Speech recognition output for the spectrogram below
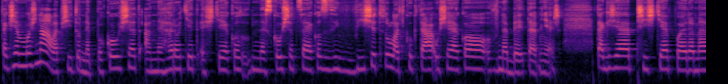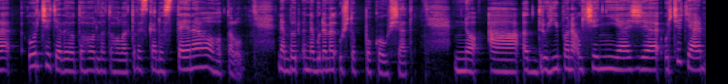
takže možná lepší to nepokoušet a nehrotit ještě jako neskoušet se jako zvýšit tu laťku, která už je jako v nebi téměř. Takže příště pojedeme určitě do tohohle toho letoviska do stejného hotelu. Nebudeme už to pokoušet. No a druhý ponaučení je, že určitě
